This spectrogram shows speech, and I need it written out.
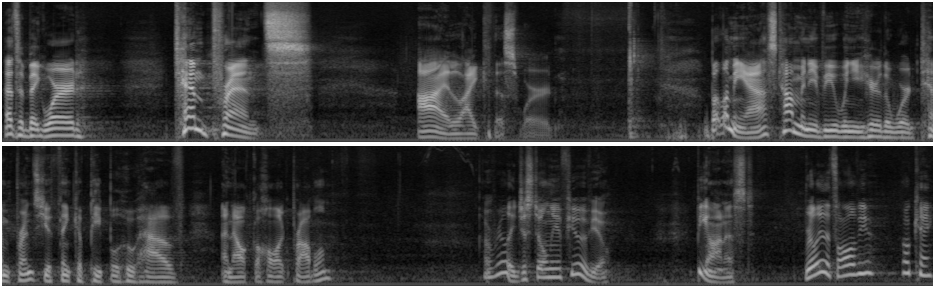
That's a big word. Temperance. I like this word. But let me ask how many of you, when you hear the word temperance, you think of people who have an alcoholic problem? Oh, really? Just only a few of you? Be honest. Really? That's all of you? Okay.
